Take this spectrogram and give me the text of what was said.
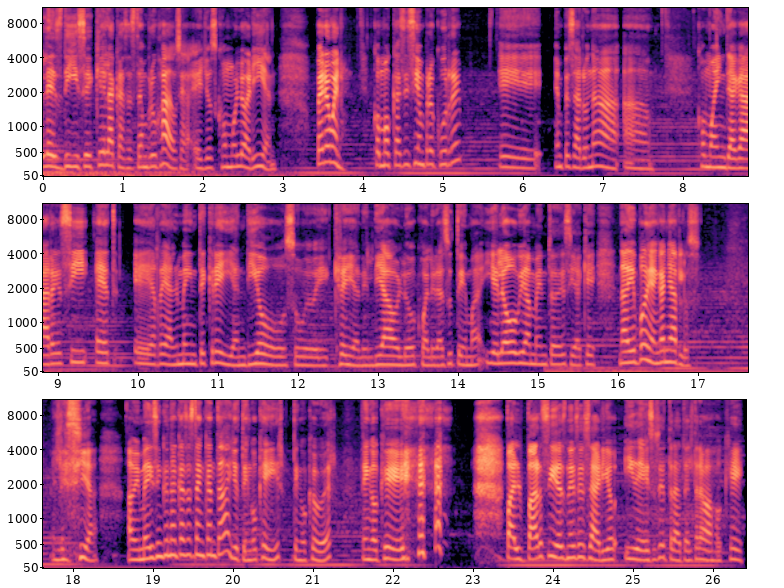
les dice que la casa está embrujada, o sea, ellos cómo lo harían. Pero bueno, como casi siempre ocurre, eh, empezaron a, a- como a indagar si Ed eh, realmente creía en Dios o eh, creía en el diablo, cuál era su tema, y él obviamente decía que nadie podía engañarlos. Él decía, a mí me dicen que una casa está encantada, yo tengo que ir, tengo que ver, tengo que palpar si es necesario y de eso se trata el trabajo que,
